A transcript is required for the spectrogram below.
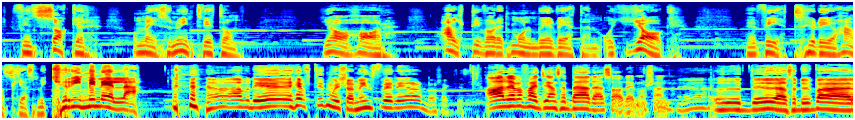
det finns saker om mig som du inte vet om. Jag har alltid varit målmedveten och jag vet hur det är att handskas med kriminella! ja, men det är häftigt morsan, inspirerande faktiskt. Ja det var faktiskt ganska badass av dig morsan. Ja, och du, alltså du bara,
